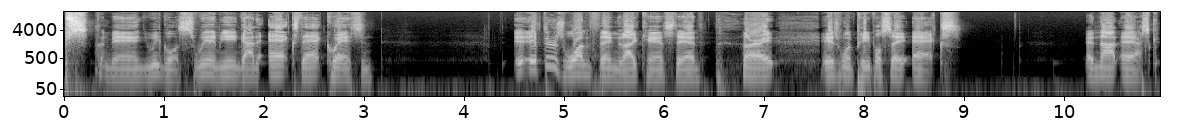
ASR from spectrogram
Psst, man, we gonna swim. You ain't got to ask that question. If there's one thing that I can't stand, all right, is when people say X and not ask.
